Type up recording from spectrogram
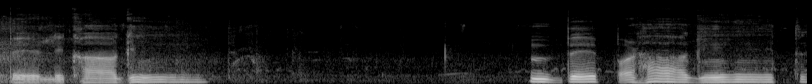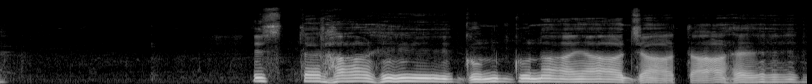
बेलिखा गीत बेपढ़ा गीत। इस तरह ही गुनगुनाया जाता है।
